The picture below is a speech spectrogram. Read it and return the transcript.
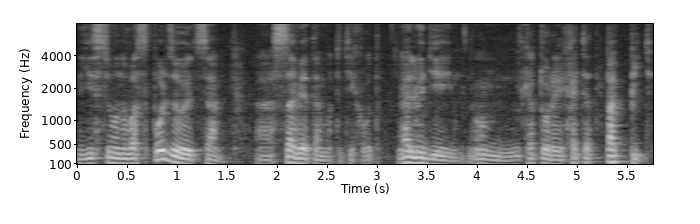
если он воспользуется а, советом вот этих вот людей, которые хотят попить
